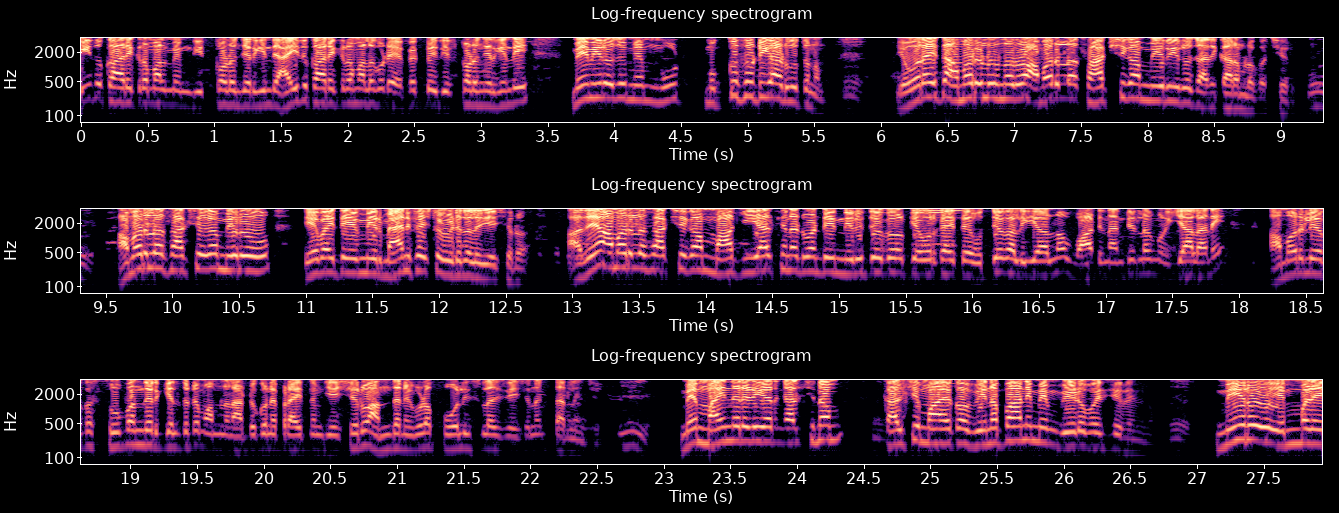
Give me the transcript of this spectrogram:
ఐదు కార్యక్రమాలు మేము తీసుకోవడం జరిగింది. ఐదు కార్యక్రమాలు కూడా ఎఫెక్టివ్ తీసుకోవడం జరిగింది. మేము ఈరోజు మేము ముక్కుసూటిగా అడుగుతున్నాం. ఎవరైతే అమరులు ఉన్నారో అమరుల సాక్షిగా మీరు ఈరోజు అధికారంలోకి వచ్చారు. అమరుల సాక్షిగా మీరు ఏవైతే మీరు మేనిఫెస్టో విడుదల చేశారో అదే అమరుల సాక్షిగా మాకు ఇవ్వాల్సినటువంటి నిరుద్యోగులకు ఎవరికైతే ఉద్యోగాలు ఇవ్వాలనో వాటిని అన్నింటిలో ఇవ్వాలని అమరుల యొక్క స్థూపం దగ్గరికి వెళ్తుంటే మమ్మల్ని అడ్డుకునే ప్రయత్నం చేశారు. అందరిని కూడా పోలీసుల స్టేషన్కి తరలించారు. మేము మహేందర్ రెడ్డి గారిని కలిసినాం. కలిసి మా యొక్క వినపాన్ని మేము వీడియోపరిచయం మీరు ఎంబడి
